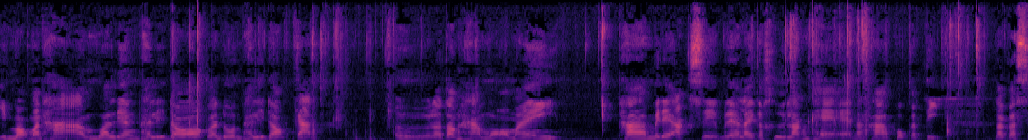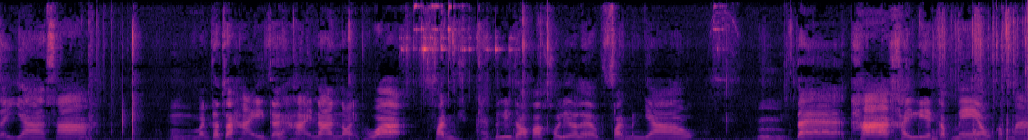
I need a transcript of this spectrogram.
อินบ็อกมาถามว่าเลี้ยงแพลิด็อกแล้วโดนแพลิด็อกกัด เออแล้วต้องหาหมอไหม ถ้าไม่ได้อักเสบไม่ได้อะไรก็คือล้างแผลนะคะ ปกติ แล้วก็ใส่ยาซะอืมมันก็จะหายแต่หายนานหน่อยเพราะว่าฟันแคปเปอรี่ด็อกอะเขาเรียกอะไรฟันมันยาว อืม แต่ถ้าใครเลี้ยงกับแมวกับหมา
